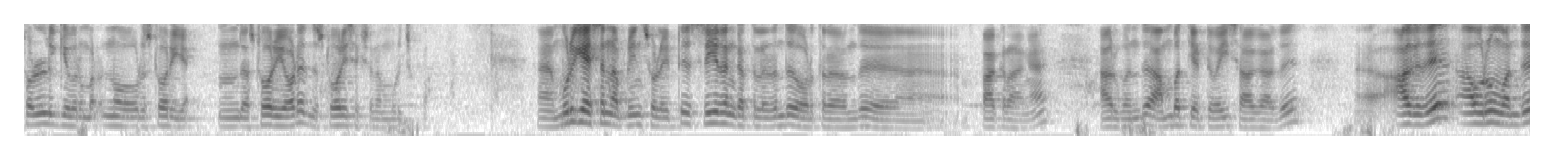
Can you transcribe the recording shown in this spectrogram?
சொல்லிக்க விரும்புகிறேன் இன்னும் ஒரு ஸ்டோரியை இந்த ஸ்டோரியோட இந்த ஸ்டோரி செக்ஷனை முடிச்சுப்போம். முருகேசன் அப்படின்னு சொல்லிட்டு ஸ்ரீரங்கத்திலிருந்து ஒருத்தரை வந்து பார்க்குறாங்க. அவருக்கு வந்து ஐம்பத்தி எட்டு வயசு ஆகாது. ஆகுது. அவரும் வந்து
